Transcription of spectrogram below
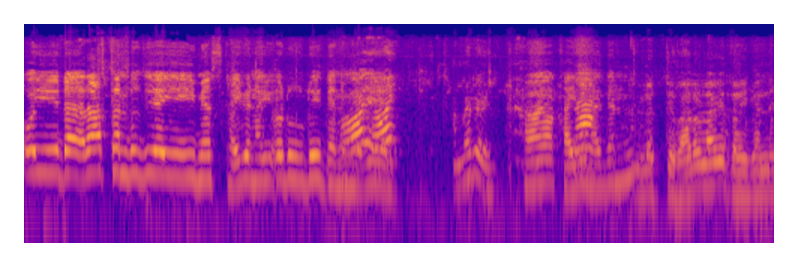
ওই এটা রাত বুঝি এই এই খাইবে না ওটা উঠেই দেন হয় খাইবে না। দেন লোকটি ভালো লাগে তো এখানে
